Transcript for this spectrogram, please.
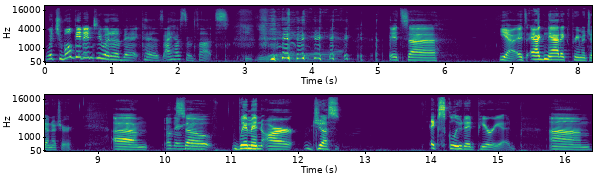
which we'll get into in a bit because I have some thoughts. Yeah. it's uh yeah, it's agnatic primogeniture. Um Oh, there you go. so women are just excluded period um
